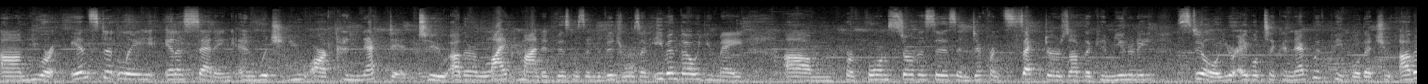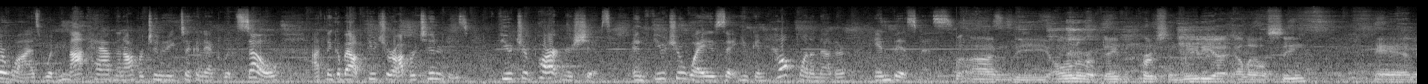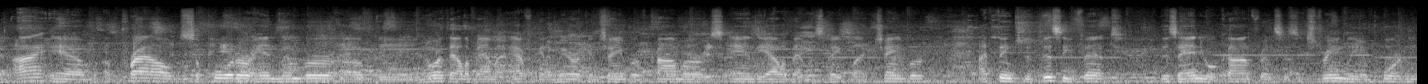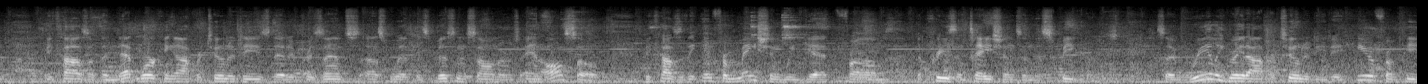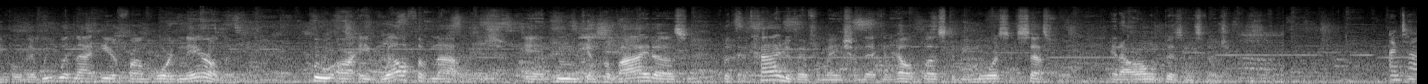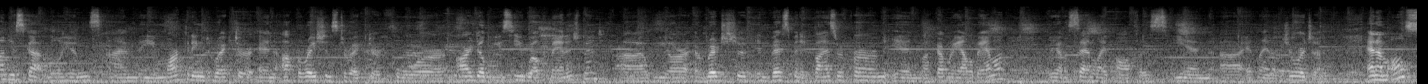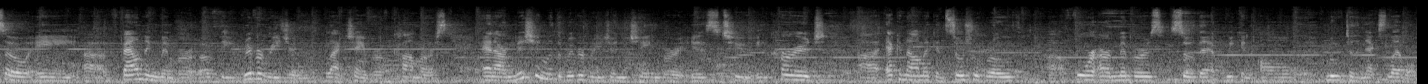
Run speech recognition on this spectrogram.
Um, you are instantly in a setting in which you are connected to other like-minded business individuals. And even though you may um, perform services in different sectors of the community still you're able to connect with people that you otherwise would not have an opportunity to connect with. So I think about future opportunities future partnerships and future ways that you can help one another in business. I'm the owner of David Person Media LLC and I am a proud supporter and member of the North Alabama African American Chamber of Commerce and the Alabama State Black Chamber. I think that this event, this annual conference is extremely important because of the networking opportunities that it presents us with as business owners and also because of the information we get from the presentations and the speakers. It's a really great opportunity to hear from people that we would not hear from ordinarily, who are a wealth of knowledge and who can provide us with the kind of information that can help us to be more successful in our own business ventures. I'm Tanya Scott Williams. I'm the Marketing Director and Operations Director for RWC Wealth Management. Uh, we are a registered investment advisor firm in Montgomery, Alabama. We have a satellite office in uh, Atlanta, Georgia. And I'm also a uh, founding member of the River Region Black Chamber of Commerce. And our mission with the River Region Chamber is to encourage uh, economic and social growth uh, for our members so that we can all move to the next level.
